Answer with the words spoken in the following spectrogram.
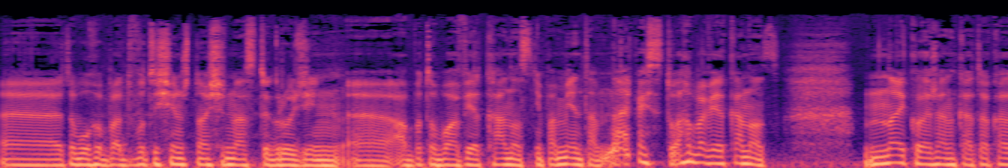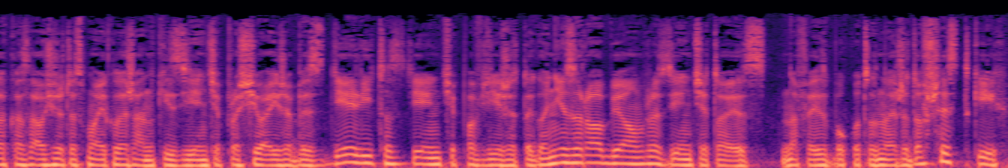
e, to był chyba 2018 grudzień, e, albo to była Wielkanoc, nie pamiętam. No jakaś sytuacja, chyba Wielkanoc. No i koleżanka, to okazało się, że to jest mojej koleżanki zdjęcie, prosiła jej, żeby zdjęli to zdjęcie, powiedzieli, że tego nie zrobią, że zdjęcie to jest na Facebooku, to należy do wszystkich.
